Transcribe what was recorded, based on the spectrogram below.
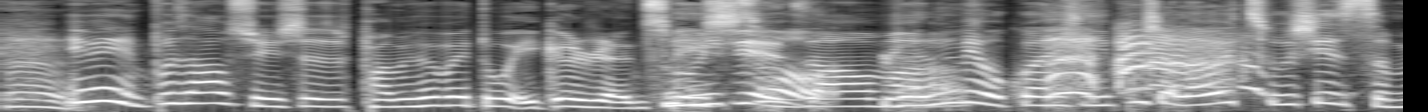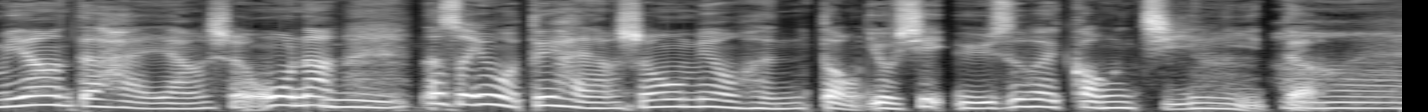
嗯因为你不知道随时旁边会不会多一个人出现，你知道吗？人没有关系，你不晓得会出现什么样的海洋生物。那、嗯那时候因为我对海洋生物没有很懂，有些鱼是会攻击你的，哦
